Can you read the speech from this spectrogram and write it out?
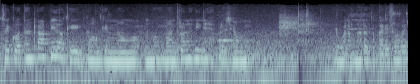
secó tan rápido que como que no, no, entró en las líneas de expresión. Pero bueno, vamos a retocar eso a ver.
